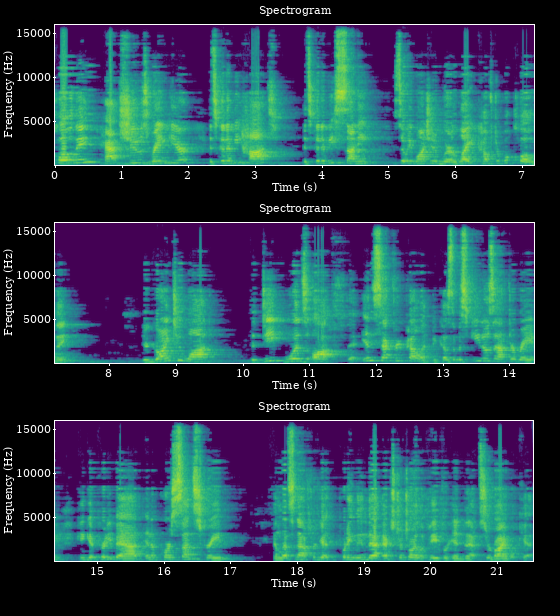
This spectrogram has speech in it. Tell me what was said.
Clothing, hat, shoes, rain gear. It's going to be hot. It's going to be sunny. So we want you to wear light, comfortable clothing. You're going to want the deep woods off, the insect repellent, because the mosquitoes after rain can get pretty bad, and of course, sunscreen. And let's not forget putting in that extra toilet paper in that survival kit.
